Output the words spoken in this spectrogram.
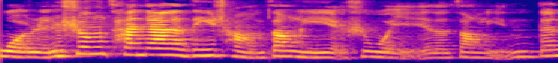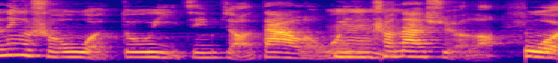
我人生参加的第一场葬礼也是我爷爷的葬礼，但那个时候我都已经比较大了，我已经上大学了。我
